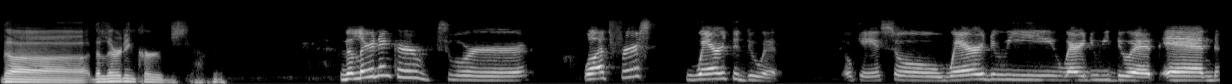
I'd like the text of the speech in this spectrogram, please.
the the learning curves? the learning curves were well at first where to do it. Okay so where do we where do we do it? And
